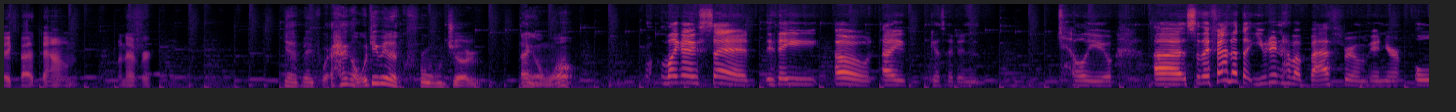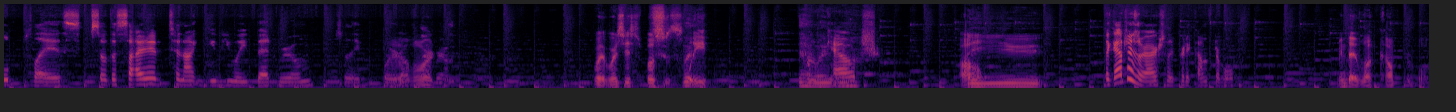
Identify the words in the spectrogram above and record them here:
take that down whenever. yeah, maybe. Wait, hang on. What do you mean a cruel joke? Hang on, what? Like I said, they. Oh, I guess I didn't tell you. Uh, so they found out that you didn't have a bathroom in your old place, so decided to not give you a bedroom. So they boarded Oh, off Lord. bedroom Wait, where's he supposed to sleep? Yeah, on the wait, what? couch. Oh, you? The couches are actually pretty comfortable. I mean they look comfortable.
